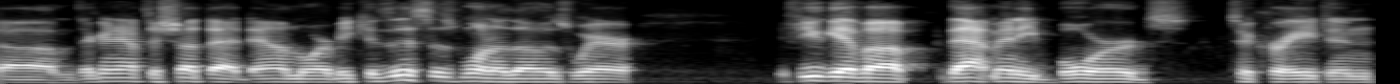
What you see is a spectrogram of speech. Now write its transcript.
Um, they're going to have to shut that down more because this is one of those where if you give up that many boards to Creighton,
